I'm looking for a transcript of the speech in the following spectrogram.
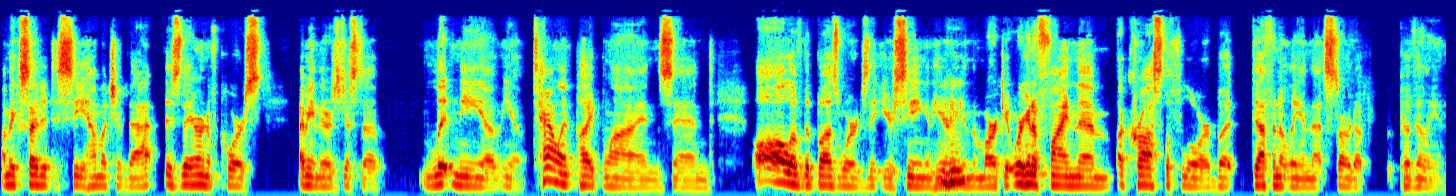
I'm excited to see how much of that is there. And of course, I mean, there's just a litany of you know talent pipelines and all of the buzzwords that you're seeing and hearing mm-hmm. in the market. We're going to find them across the floor, but definitely in that startup pavilion.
